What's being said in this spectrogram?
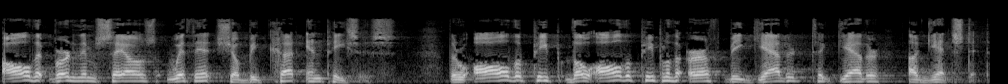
all that burden themselves with it shall be cut in pieces Though all the people, though all the people of the earth be gathered together against it.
